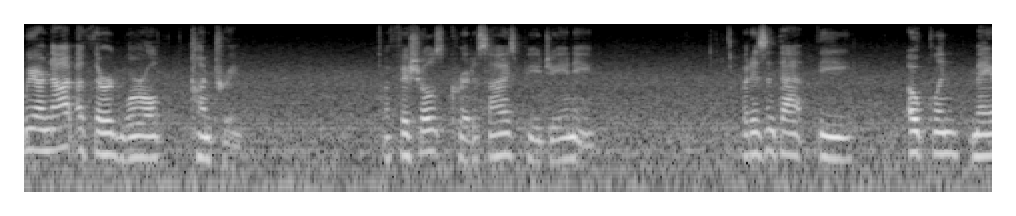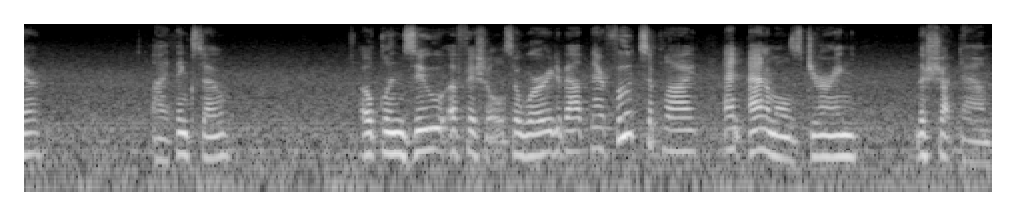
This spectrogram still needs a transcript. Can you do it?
We are not a third world country. Officials criticize PG&E. But isn't that the Oakland mayor? I think so. Oakland Zoo officials are worried about their food supply and animals during the shutdown,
